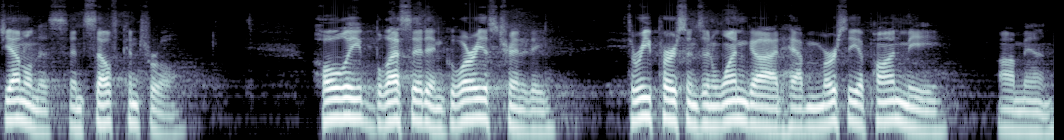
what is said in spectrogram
gentleness, and self control. Holy, blessed, and glorious Trinity, three persons in one God, have mercy upon me. Amen.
